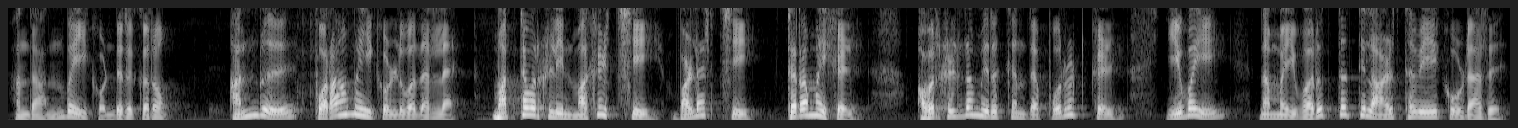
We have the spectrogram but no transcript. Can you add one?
அந்த அன்பை கொண்டிருக்கிறோம். அன்பு பொறாமை கொள்ளுவதல்ல. மற்றவர்களின் மகிழ்ச்சி வளர்ச்சி திறமைகள் அவர்களிடம் இருக்கின்ற பொருட்கள் இவை நம்மை வருத்தத்தில் ஆழ்த்தவே கூடாது.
